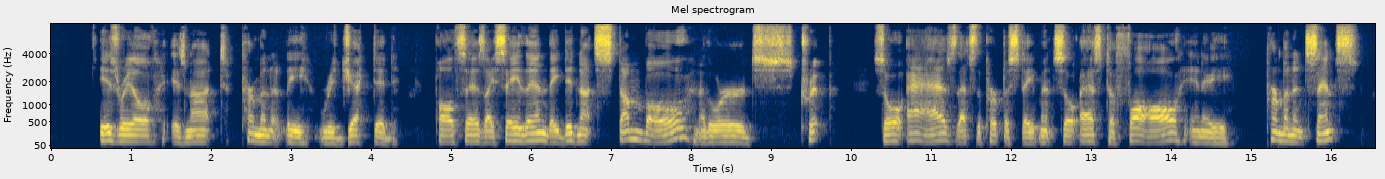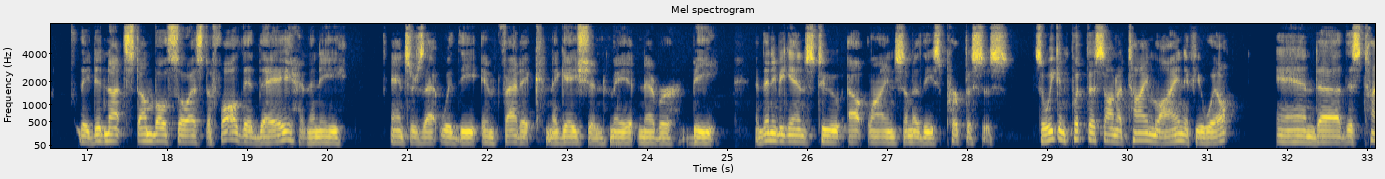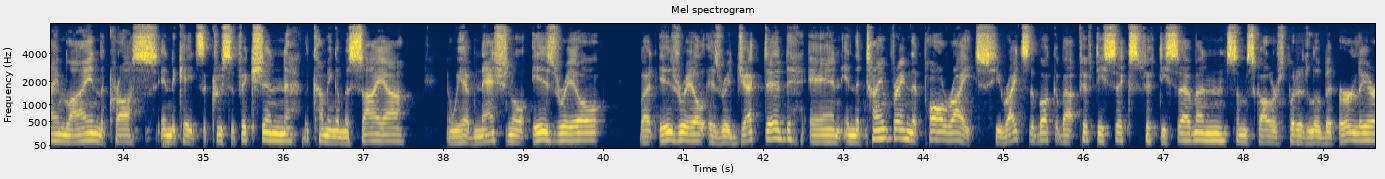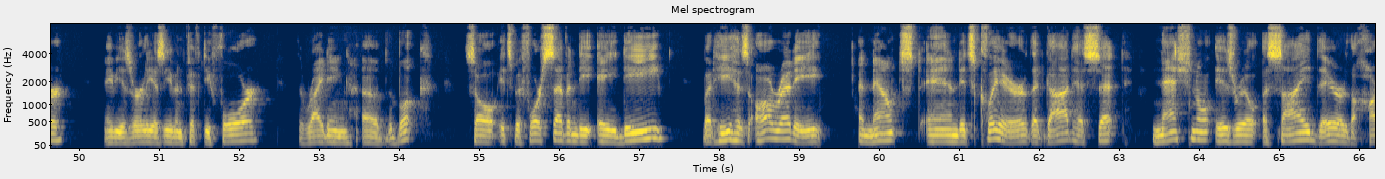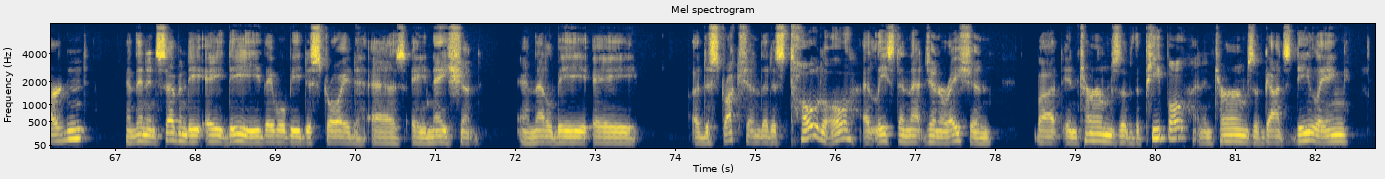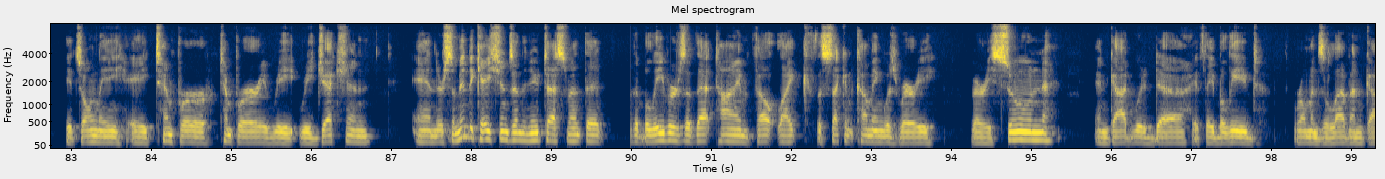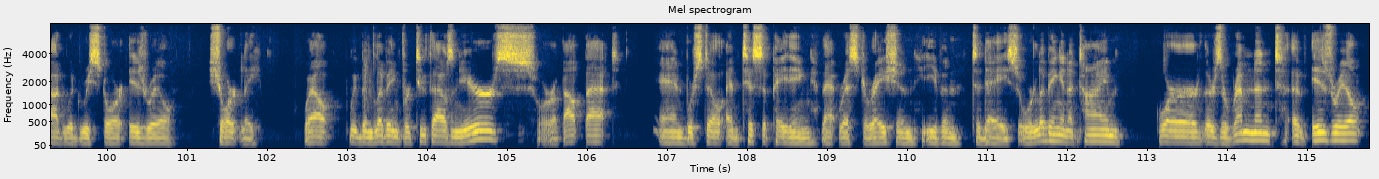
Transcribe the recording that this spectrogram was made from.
Israel is not permanently rejected. Paul says, I say then, they did not stumble, in other words, trip, so as, that's the purpose statement, so as to fall in a permanent sense. They did not stumble so as to fall, did they? And then he answers that with the emphatic negation, may it never be. And then he begins to outline some of these purposes. So we can put this on a timeline, if you will. And uh, this timeline, the cross indicates the crucifixion, the coming of Messiah, and we have national Israel. But Israel is rejected, and in the time frame that Paul writes, he writes the book about 56, 57. Some scholars put it a little bit earlier, maybe as early as even 54, the writing of the book. So it's before 70 AD, but he has already announced, and it's clear that God has set national Israel aside. They are the hardened. And then in 70 AD, they will be destroyed as a nation. And that'll be a, a destruction that is total, at least in that generation. But in terms of the people and in terms of God's dealing, it's only a tempor- temporary re- rejection and there's some indications in the New Testament that the believers of that time felt like the second coming was very, very soon, and God would, uh, if they believed Romans 11, God would restore Israel shortly. Well, we've been living for 2,000 years or about that, and we're still anticipating that restoration even today. So we're living in a time where there's a remnant of Israel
